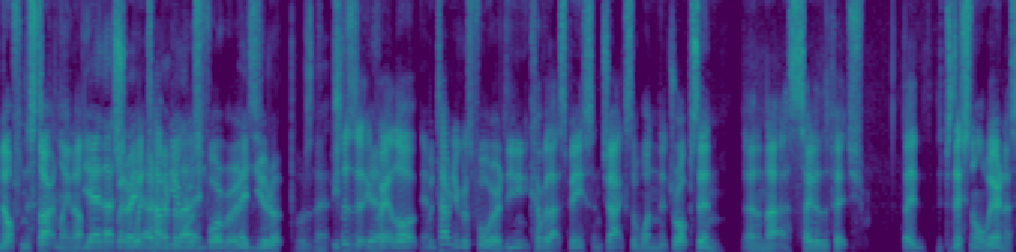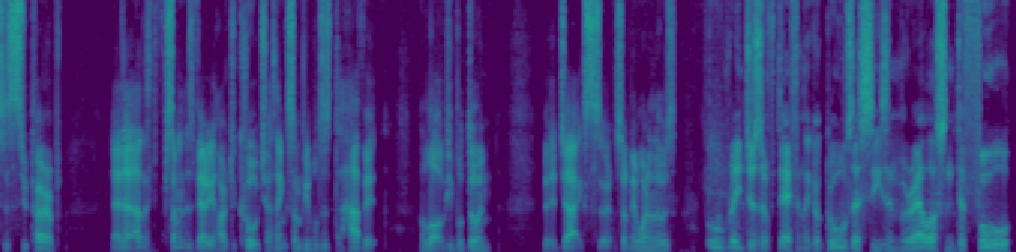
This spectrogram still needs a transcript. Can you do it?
Not from the starting lineup. Yeah, that's when, right. When Tavernier goes in, forward in Europe, wasn't it? He does it yeah. quite a lot. Yeah. When Tavernier goes forward, you need to cover that space, and Jack's the one that drops in and on that side of the pitch. But positional awareness is superb, and uh, something that's very hard to coach. I think some people just have it. A lot of people don't. But Jack's certainly one of those. Well, Rangers have definitely got goals this season. Morelos and Defoe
